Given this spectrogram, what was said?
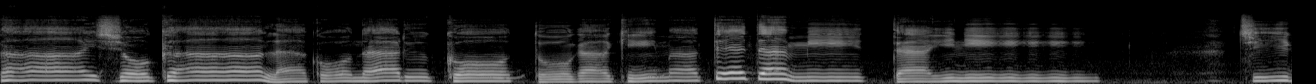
最初からこうなることが決まってたみたいに。違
